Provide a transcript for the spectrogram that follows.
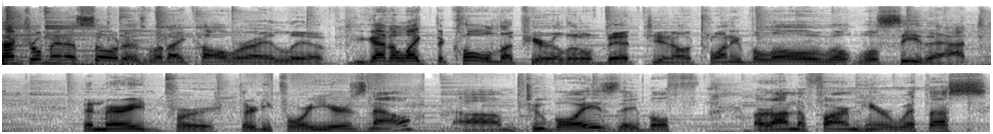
Central Minnesota is what I call where I live. You got to like the cold up here a little bit, you know, 20 below, we'll, we'll see that. Been married for 34 years now. Um, two boys, they both are on the farm here with us.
